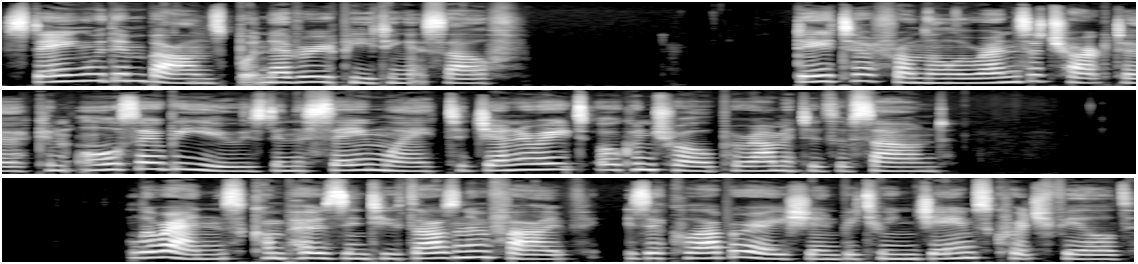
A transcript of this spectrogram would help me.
staying within bounds but never repeating itself. Data from the Lorenz attractor can also be used in the same way to generate or control parameters of sound. Lorenz, composed in 2005, is a collaboration between James Crutchfield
